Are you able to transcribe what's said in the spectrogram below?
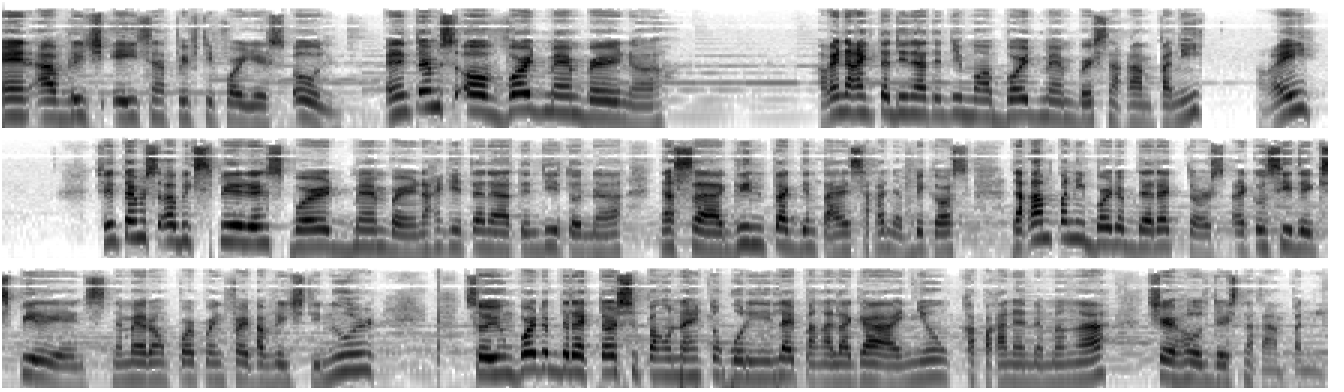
and average age na 54 years old. And in terms of board member, no, okay, nakita din natin yung mga board members na company. Okay? So in terms of experience board member, nakikita natin dito na nasa green flag din tayo sa kanya because the company board of directors are considered experienced na merong 4.5 average tenure. So yung board of directors, yung pangunahing tungkulin nila ay pangalagaan yung kapakanan ng mga shareholders na company.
